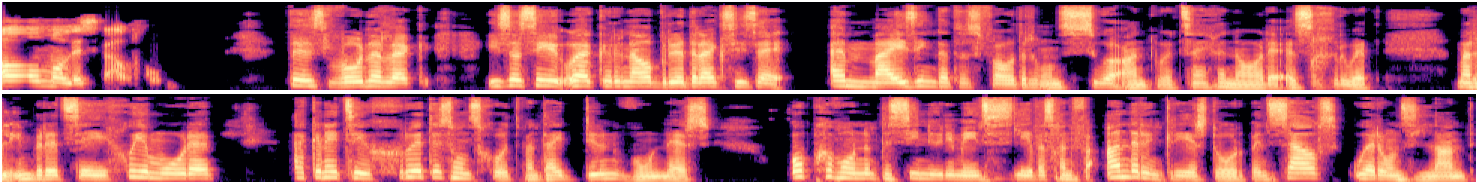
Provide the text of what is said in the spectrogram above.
Almal is welkom. Dis wonderlik. Hierso sê ook Renal Broederyk sê sy amazing dat ons Vader ons so antwoord. Sy genade is groot. Marlene Brit sê goeiemôre. Ek kan net sê hoe groot is ons God want hy doen wonders. Opgewonde om te sien hoe die mense se lewens gaan verander in Kreersdorp en selfs oor ons land.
